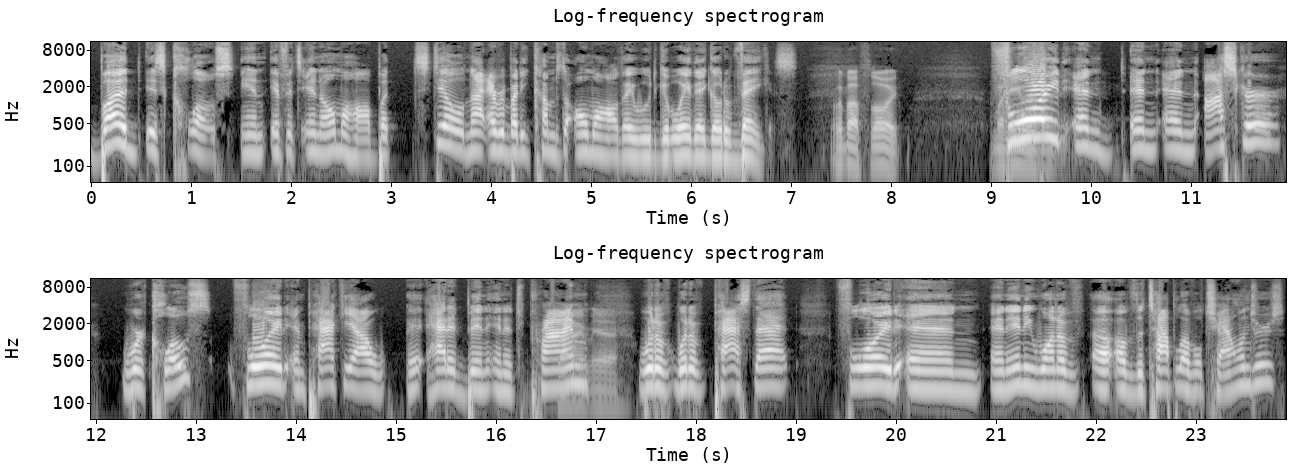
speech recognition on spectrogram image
Bud is close in if it's in Omaha, but still not everybody comes to Omaha. They would give away. They go to Vegas. What about Floyd? When Floyd and and and Oscar were close. Floyd and Pacquiao, had it been in its prime, would have would have passed that. Floyd and and any one of uh, of the top level challengers,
